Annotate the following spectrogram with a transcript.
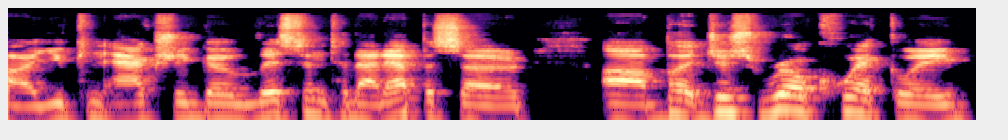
uh, you can actually go listen to that episode. Uh, but just real quickly,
